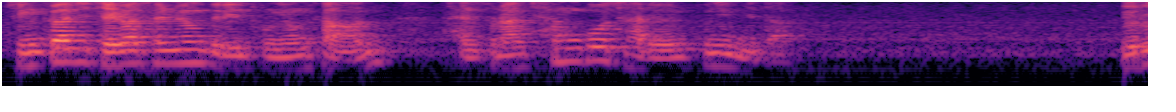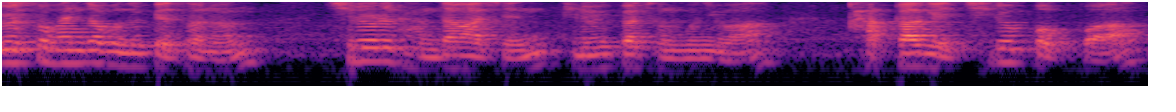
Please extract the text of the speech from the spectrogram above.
지금까지 제가 설명드린 동영상은 단순한 참고 자료일 뿐입니다. 요로결석 환자분들께서는 치료를 담당하신 비뇨기과 전문의와 각각의 치료법과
